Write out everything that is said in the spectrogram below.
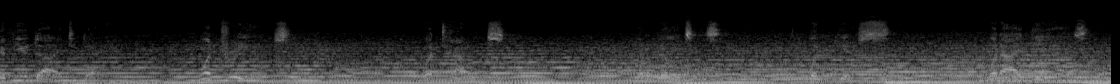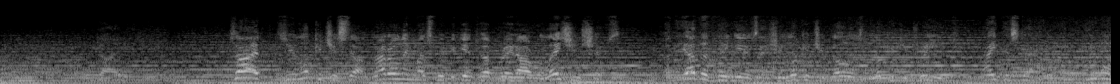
if you die today, what dreams, what talents, what abilities, what gifts, what ideas So as you look at yourself, not only must we begin to upgrade our relationships, but the other thing is, as you look at your goals and look at your dreams, write this down. You will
